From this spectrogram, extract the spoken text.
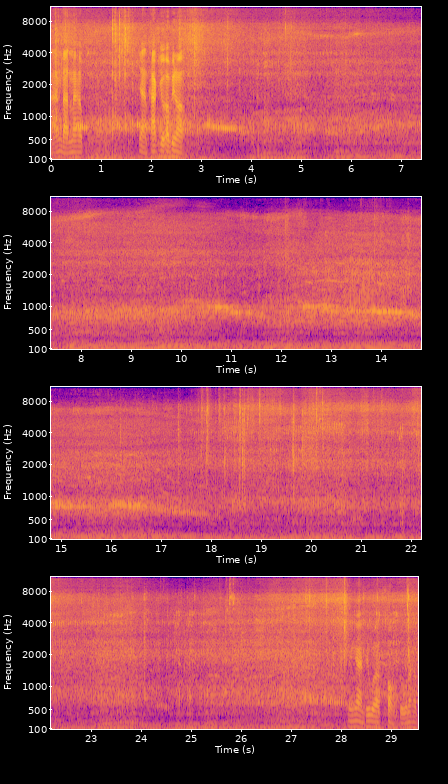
ทางดันนะครับ อย่านฮักอยู่ครับพี่น้อง ในงานที่ว่าของโตนะครับ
